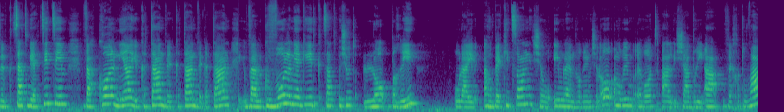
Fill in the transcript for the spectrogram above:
וקצת מהציצים, והכל נהיה קטן וקטן וקטן, ועל גבול אני אגיד, קצת פשוט לא בריא. אולי הרבה קיצון, שרואים להם דברים שלא אמורים לראות על אישה בריאה וחטובה.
